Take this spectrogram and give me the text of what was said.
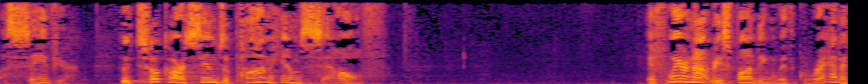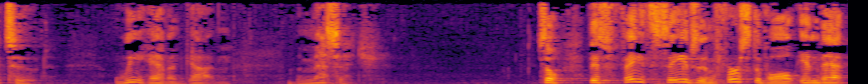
a Savior who took our sins upon himself. If we are not responding with gratitude, we haven't gotten the message. So this faith saves them, first of all, in that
